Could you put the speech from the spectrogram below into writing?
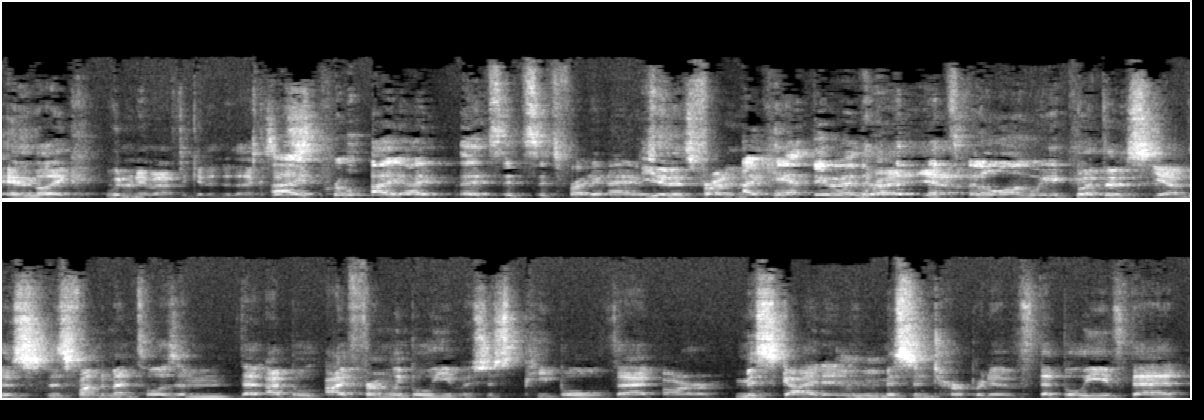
and like we don't even have to get into that because I, pro- I, I, it's it's it's Friday night. It's- yeah, it is Friday I can't do it. Right, yeah. it's been a long week. But there's yeah, there's this fundamentalism that I bel I firmly believe is just people that are misguided, Mm-hmm. misinterpretive, that believe that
